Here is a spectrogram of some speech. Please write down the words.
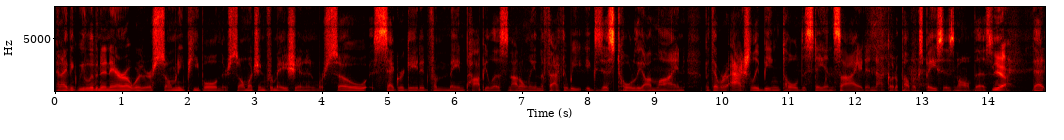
And I think we live in an era where there are so many people and there's so much information and we're so segregated from the main populace, not only in the fact that we exist totally online, but that we're actually being told to stay inside and not go to public spaces and all of this. Yeah. That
